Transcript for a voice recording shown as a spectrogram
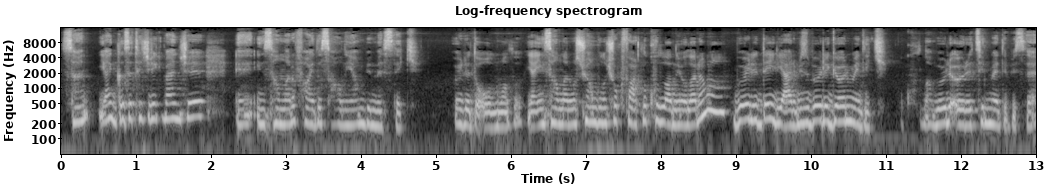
Sen yani gazetecilik bence e, insanlara fayda sağlayan bir meslek. Öyle de olmalı. Yani insanlarımız şu an bunu çok farklı kullanıyorlar ama böyle değil yani biz böyle görmedik okulda. Böyle öğretilmedi bize.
